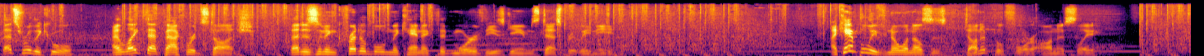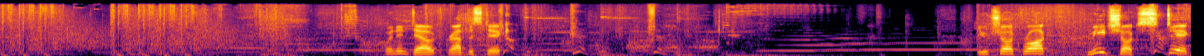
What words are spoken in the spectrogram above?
That's really cool. I like that backwards dodge. That is an incredible mechanic that more of these games desperately need. I can't believe no one else has done it before, honestly. When in doubt, grab the stick. You chuck rock, me chuck stick.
